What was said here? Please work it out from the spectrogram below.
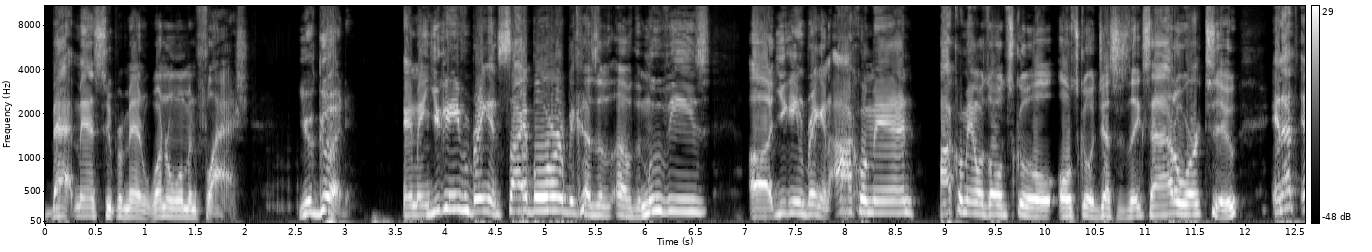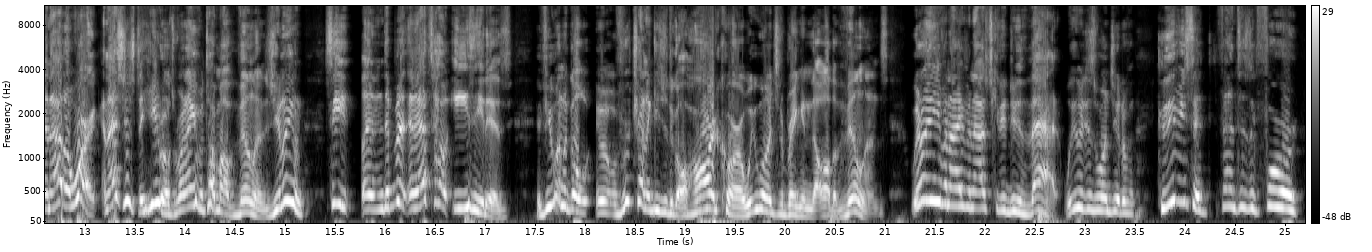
Batman, Superman, Wonder Woman, Flash. You're good. I mean, you can even bring in Cyborg because of, of the movies. Uh, you can even bring in Aquaman. Aquaman was old school, old school Justice League, so that'll work too. And that, and that'll work. And that's just the heroes. We're not even talking about villains. You don't even see, and, the, and that's how easy it is. If you want to go, if we're trying to get you to go hardcore, we want you to bring in all the villains. We don't even, even ask you to do that. We would just want you to, cause if you said Fantastic Four,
